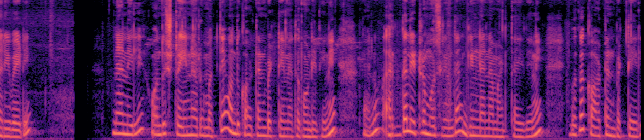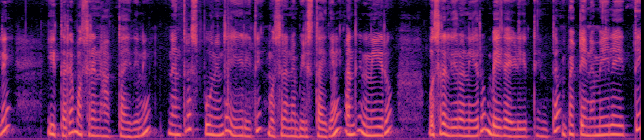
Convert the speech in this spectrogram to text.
ಮರಿಬೇಡಿ. ನಾನಿಲ್ಲಿ ಒಂದು ಸ್ಟ್ರೈನರು ಮತ್ತು ಒಂದು ಕಾಟನ್ ಬಟ್ಟೆಯನ್ನು ತೊಗೊಂಡಿದ್ದೀನಿ. ನಾನು ಅರ್ಧ ಲೀಟ್ರ್ ಮೊಸರಿಂದ ಗಿಣ್ಣನ್ನು ಮಾಡ್ತಾಯಿದ್ದೀನಿ ಇವಾಗ ಕಾಟನ್ ಬಟ್ಟೆಯಲ್ಲಿ ಈ ಥರ ಮೊಸರನ್ನು ಹಾಕ್ತಾಯಿದ್ದೀನಿ ನಂತರ ಸ್ಪೂನಿಂದ ಈ ರೀತಿ ಮೊಸರನ್ನು ಬಿಡಿಸ್ತಾ ಇದ್ದೀನಿ. ಅಂದರೆ ನೀರು ಮೊಸರಲ್ಲಿರೋ ನೀರು ಬೇಗ ಇಳಿಯುತ್ತೆ ಅಂತ. ಬಟ್ಟೆನ ಮೇಲೆ ಎತ್ತಿ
